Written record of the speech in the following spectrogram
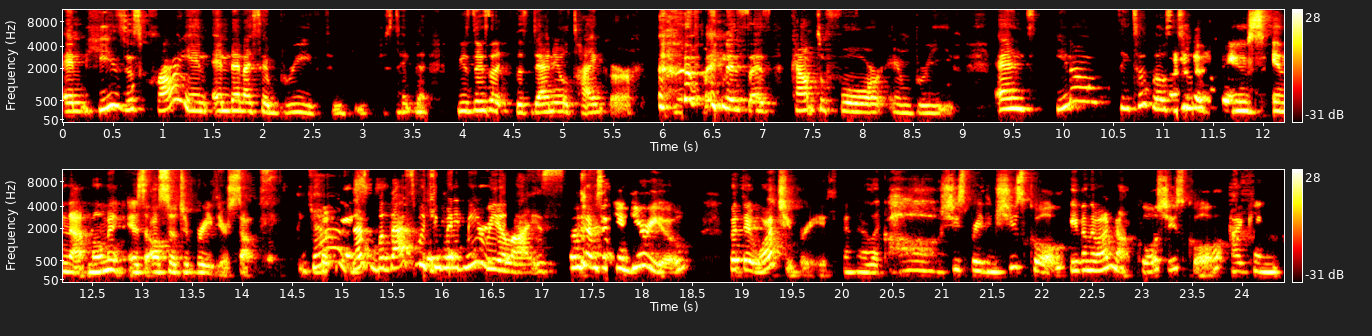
and he's just crying. And then I said, Breathe, Timothy, just take mm-hmm. that. Because there's like this Daniel Tiger thing that says, Count to four and breathe. And, you know, he took those One two things in that moment is also to breathe yourself. Yeah, that's, but that's what you made me realize. Sometimes I can't hear you but they watch you breathe and they're like, oh, she's breathing. She's cool. Even though I'm not cool, she's cool. I can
